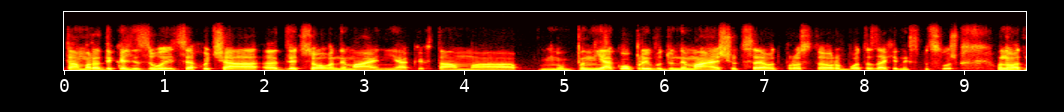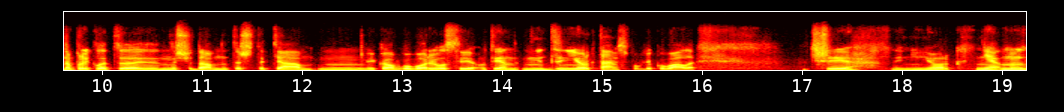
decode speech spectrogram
там радикалізується. Хоча е, для цього немає ніяких там ну ніякого приводу немає. Що це от просто робота західних спецслужб. Воно, от, наприклад, нещодавно теж стаття, яка обговорювалася, от я The New York Times публікували чи Нью-Йорк? Ні, ну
